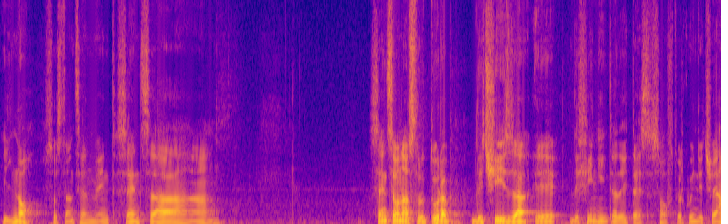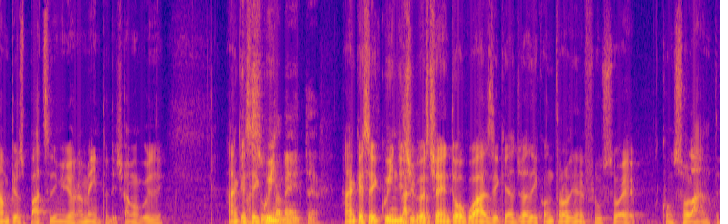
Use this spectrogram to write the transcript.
il no sostanzialmente, senza senza una struttura decisa e definita dei test software, quindi c'è ampio spazio di miglioramento, diciamo così. Anche se, il, 15, anche se il 15% o quasi che ha già dei controlli nel flusso è consolante.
